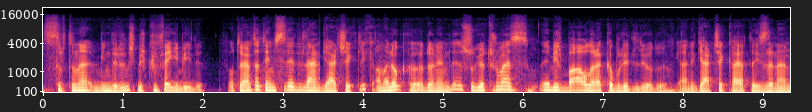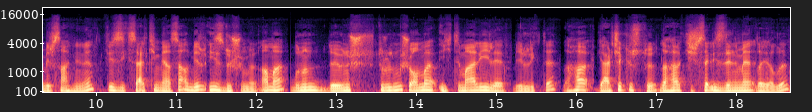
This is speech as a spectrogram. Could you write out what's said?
sırtına bindirilmiş bir küfe gibiydi. Fotoğrafta temsil edilen gerçeklik analog dönemde su götürmez bir bağ olarak kabul ediliyordu. Yani gerçek hayatta izlenen bir sahnenin fiziksel, kimyasal bir iz düşümü ama bunun dönüştürülmüş olma ihtimaliyle birlikte daha gerçeküstü, daha kişisel izlenime dayalı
